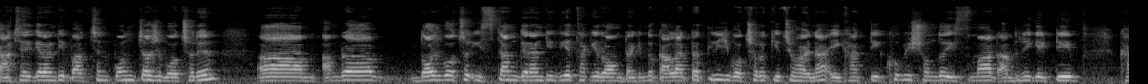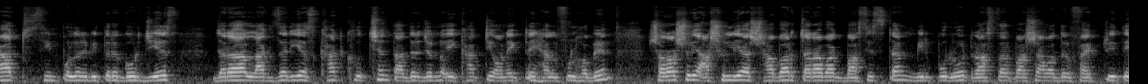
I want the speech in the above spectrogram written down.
কাঠের গ্যারান্টি পাচ্ছেন পঞ্চাশ বছরের। আমরা দশ বছর স্টাম্প গ্যারান্টি দিয়ে থাকি রংটা, কিন্তু কালারটা তিরিশ বছরও কিছু হয় না। এই খাটটি খুবই সুন্দর স্মার্ট আধুনিক একটি খাট সিম্পলের ভিতরে গর্জিয়াস যারা লাক্সারিয়াস খাট খুঁজছেন, তাদের জন্য এই খাটটি অনেকটাই হেল্পফুল হবে। সরাসরি Ashulia Savar Charabag bus stand, Mirpur road, রাস্তার পাশে আমাদের ফ্যাক্টরিতে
